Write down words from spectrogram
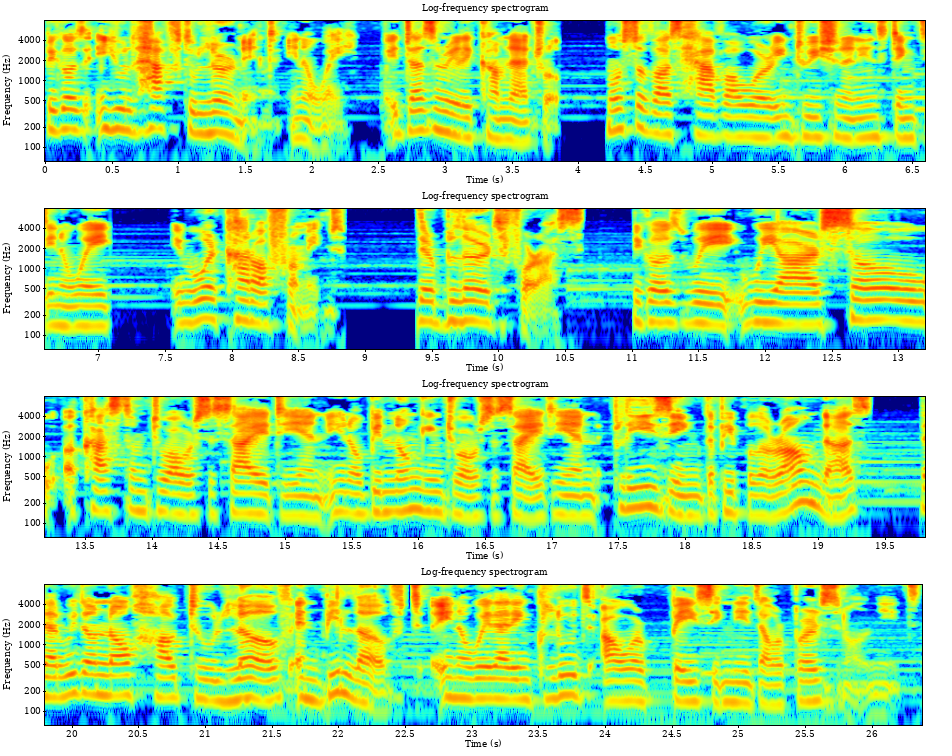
because you'll have to learn it in a way. It doesn't really come natural most of us have our intuition and instincts in a way we're cut off from it. They're blurred for us because we we are so accustomed to our society and you know belonging to our society and pleasing the people around us that we don't know how to love and be loved in a way that includes our basic needs our personal needs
